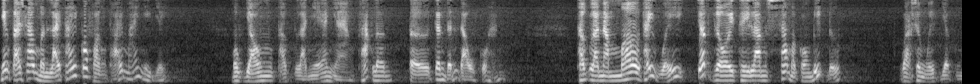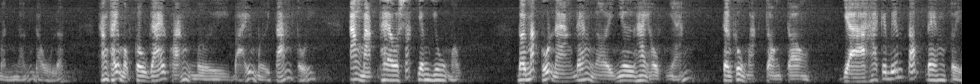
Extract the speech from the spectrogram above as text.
Nhưng tại sao mình lại thấy có phần thoải mái như vậy? Một giọng thật là nhẹ nhàng phát lên từ trên đỉnh đầu của hắn. Thật là nằm mơ thấy quỷ, chết rồi thì làm sao mà còn biết được. Hoàng Sơn Nguyệt giật mình ngẩng đầu lên. Hắn thấy một cô gái khoảng 17-18 tuổi, ăn mặc theo sắc dân du mộc. Đôi mắt của nàng đang ngời như hai hột nhãn, trên khuôn mặt tròn tròn và hai cái biếm tóc đen tuyền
